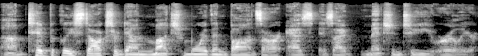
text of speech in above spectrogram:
Um, typically, stocks are down much more than bonds are, as, as I mentioned to you earlier.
